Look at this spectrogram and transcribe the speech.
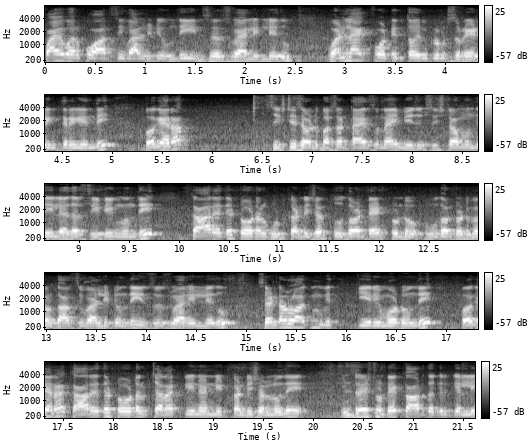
five వరకు ఆర్సీ వ్యాలిడిటీ ఉంది. ఇన్సూరెన్స్ వ్యాలిడ్ లేదు. One lakh fourteen thousand kilometres reading తిరిగింది. ఓకేనా సిక్స్టీ సెవెంటీ పర్సెంట్ టైర్స్ ఉన్నాయి. మ్యూజిక్ సిస్టమ్ ఉంది. లెదర్ సీటింగ్ ఉంది. కార్ అయితే total good condition. Two thousand ten two two thousand twenty five cars validity ఉంది ఇన్సూరెన్స్ వ్యాలిడ్ లేదు. Central locking with key remote ఉంది. ఓకేనా? కార్ అయితే టోటల్ చాలా క్లీన్ అండ్ నీట్ కండిషన్లో ఉంది. ఇంట్రెస్ట్ ఉంటే కార్ దగ్గరికి వెళ్ళి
